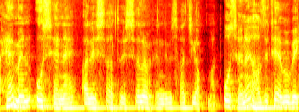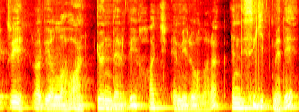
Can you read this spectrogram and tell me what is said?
hemen o sene aleyhissalatü vesselam Efendimiz hac yapmadı. O sene Hazreti Ebu Bekri radıyallahu anh gönderdi hac emiri olarak. Kendisi gitmedi.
